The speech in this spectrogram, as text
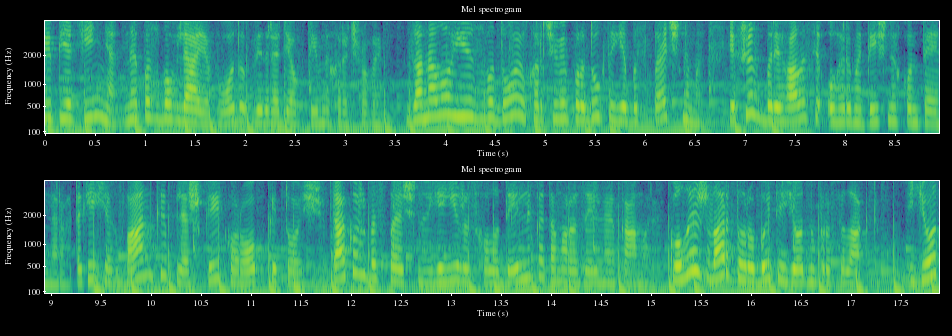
Кип'ятіння не позбавляє воду від радіоактивних речовин. За аналогією з водою, харчові продукти є безпечними, якщо зберігалися у герметичних контейнерах, таких як банки, пляшки, коробки тощо. Також безпечною є їжа з холодильника та морозильної камери. Коли ж варто робити йодну профілактику? Йод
